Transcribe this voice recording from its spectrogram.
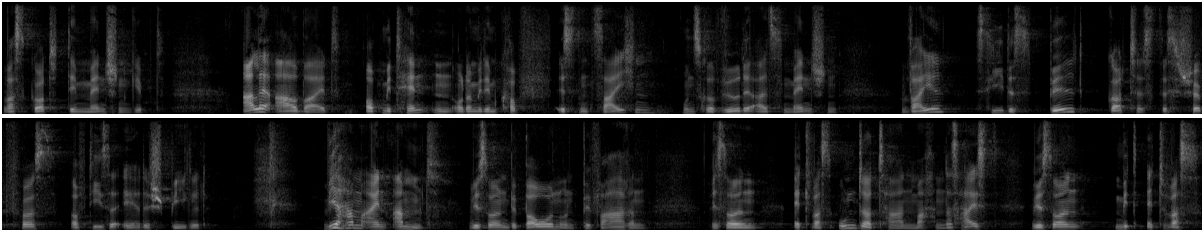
was Gott dem Menschen gibt. Alle Arbeit, ob mit Händen oder mit dem Kopf, ist ein Zeichen unserer Würde als Menschen, weil sie das Bild Gottes, des Schöpfers auf dieser Erde spiegelt. Wir haben ein Amt. Wir sollen bebauen und bewahren. Wir sollen etwas untertan machen. Das heißt, wir sollen mit etwas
